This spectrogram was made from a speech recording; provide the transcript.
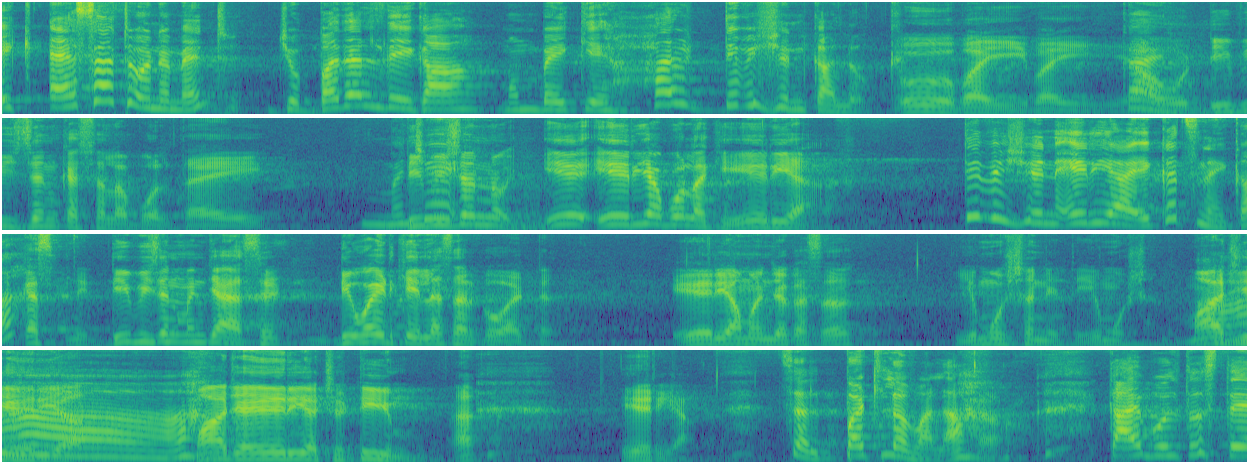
एक ऐसा टूर्नामेंट जो बदल देगा मुंबई के हर डिवीज़न का लुक ओ भाई भाई? अहो डिव्हिजन कशाला बोलताय म्हणजे- डिव्हिजन एरिया बोला की एरिया डिव्हिजन एरिया एकच नाही का? कस डिव्हिजन म्हणजे असं डिवाइड केल्यासारखं वाटतं. एरिया म्हणजे कसं? इमोशन येते इमोशन माझी एरिया माझ्या एरियाची टीम एरिया चल पटल माला. काय बोलतोस ते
